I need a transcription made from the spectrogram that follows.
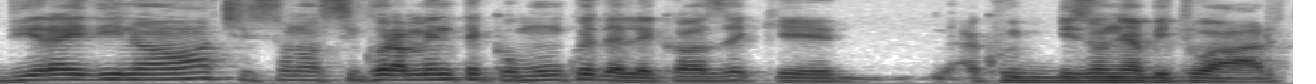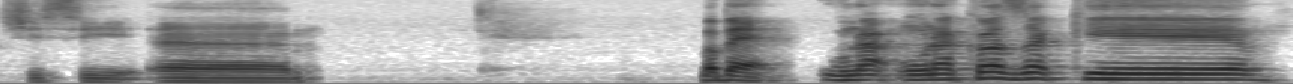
Direi di no, ci sono sicuramente comunque delle cose che, a cui bisogna abituarci, sì. Eh, vabbè, una, una, cosa che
